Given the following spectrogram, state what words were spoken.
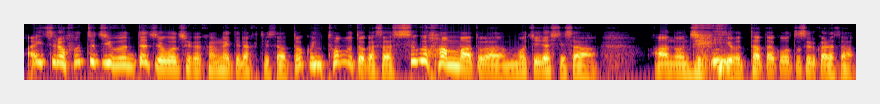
あいつらほんと自分たちのことしか考えてなくてさ特にトムとかさすぐハンマーとか持ち出してさあのジェリーを叩こうとするからさ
